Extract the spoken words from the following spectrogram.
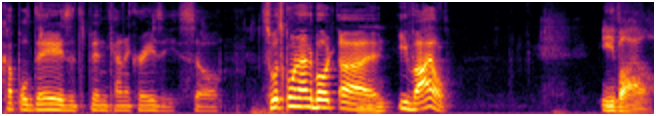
couple days. It's been kind of crazy. So, so what's going on about uh, mm-hmm. Evile? Evile.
